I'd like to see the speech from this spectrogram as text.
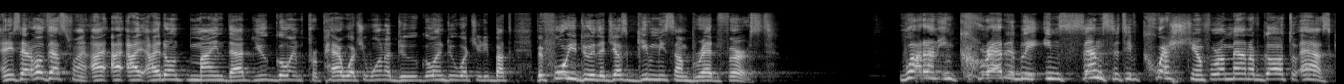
And he said, oh, that's fine. I, I, I don't mind that. You go and prepare what you want to do. Go and do what you need. But before you do that, just give me some bread first. What an incredibly insensitive question for a man of God to ask.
